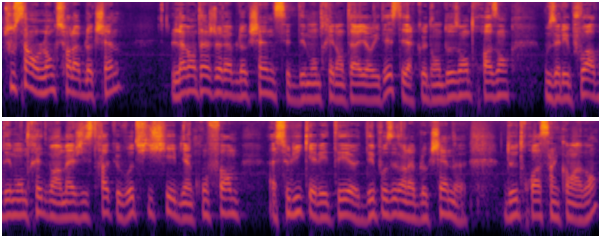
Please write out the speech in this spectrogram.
Tout ça en langue sur la blockchain. L'avantage de la blockchain, c'est de démontrer l'antériorité, c'est-à-dire que dans deux ans, trois ans, vous allez pouvoir démontrer devant un magistrat que votre fichier est bien conforme à celui qui avait été euh, déposé dans la blockchain euh, deux, trois, cinq ans avant.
